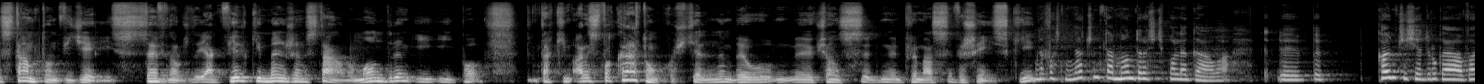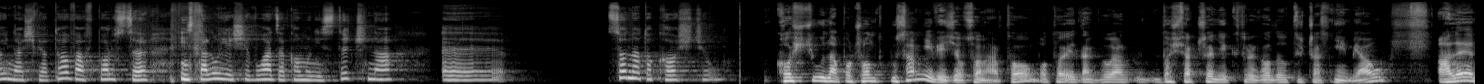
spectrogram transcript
stamtąd widzieli, z zewnątrz, jak wielkim mężem stanu, mądrym i, i po, takim arystokratą kościelnym był ksiądz prymas Wyszyński. No właśnie, na czym ta mądrość polegała? Y, Kończy się II wojna światowa, w Polsce instaluje się władza komunistyczna. E, co na to Kościół? Kościół na początku sam nie wiedział, co na to, bo to jednak było doświadczenie, którego dotychczas nie miał, ale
